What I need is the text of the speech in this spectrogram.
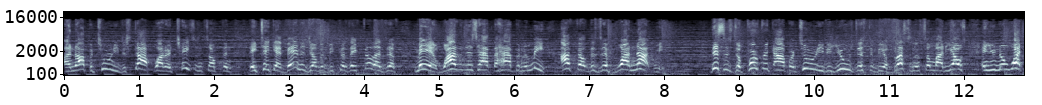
an opportunity to stop while they're chasing something, they take advantage of it because they feel as if, man, why did this have to happen to me? I felt as if, why not me? This is the perfect opportunity to use this to be a blessing to somebody else. And you know what?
